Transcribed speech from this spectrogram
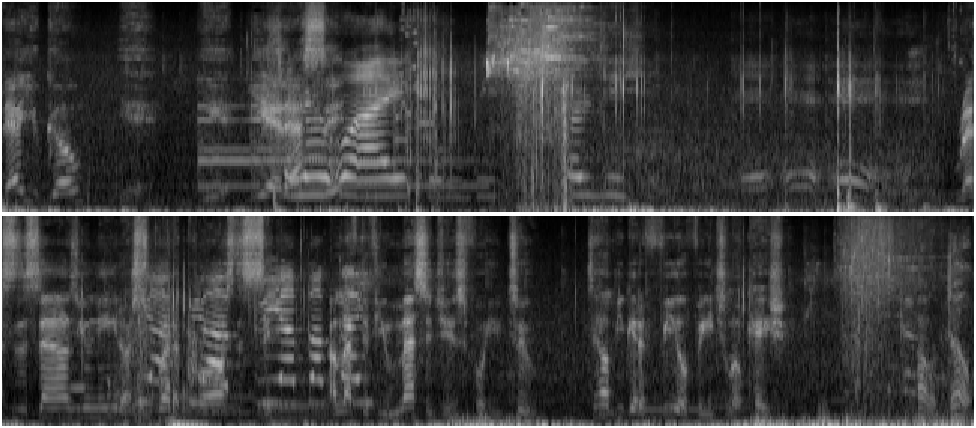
There you go. Yeah, yeah, yeah, that's it. Rest of the sounds you need are spread across the city. I left a few messages for you too, to help you get a feel for each location. Oh, dope.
